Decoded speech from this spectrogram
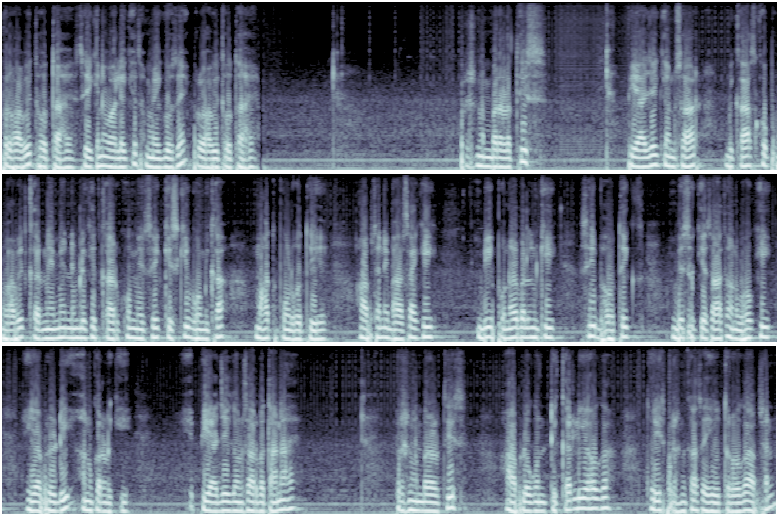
प्रभावित होता है, सीखने वाले के संवेगों से प्रभावित होता है। प्रश्न नंबर अड़तीस, पियाजे के अनुसार विकास को प्रभावित करने में निम्नलिखित कारकों में से किसकी भूमिका महत्वपूर्ण होती है? ऑप्शन ए, भाषा की बी पुनर्बलन की, सी भौतिक विश्व के साथ अनुभव की या फिर डी अनुकरण की। पियाजे के अनुसार बताना है। प्रश्न नंबर अड़तीस, आप लोगों ने टिक कर लिया होगा तो इस प्रश्न का सही उत्तर होगा ऑप्शन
